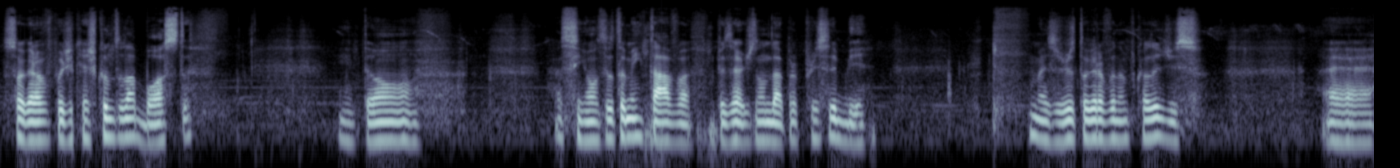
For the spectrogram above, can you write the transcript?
só gravo podcast quando tô na bosta. Então, assim, ontem eu também tava, apesar de não dar para perceber. Mas hoje eu tô gravando por causa disso. É,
